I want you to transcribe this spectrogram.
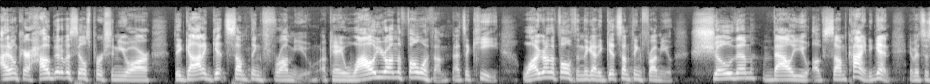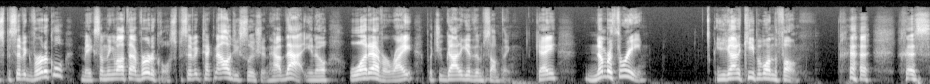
I don't care how good of a salesperson you are, they got to get something from you, okay? While you're on the phone with them, that's a key. While you're on the phone with them, they got to get something from you. Show them value of some kind. Again, if it's a specific vertical, make something about that vertical. Specific technology solution, have that, you know, whatever, right? But you've got to give them something, okay? Number three, you got to keep them on the phone. That's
